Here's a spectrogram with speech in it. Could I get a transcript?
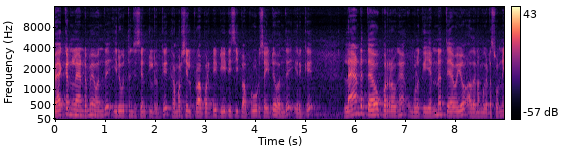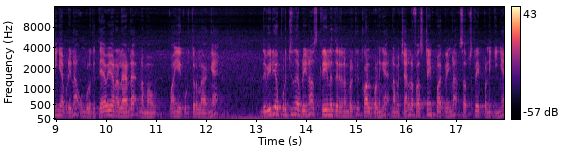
வேக்கன் லேண்டுமே வந்து இருபத்தஞ்சி சென்ட்டில் இருக்குது commercial property DTCP approved site வந்து இருக்குது லேண்டு தேவைப்படுறவங்க உங்களுக்கு என்ன தேவையோ அதை நம்மக்கிட்ட சொன்னீங்க அப்படின்னா உங்களுக்கு தேவையான லேண்டை நம்ம வாங்கி கொடுத்துர்லாங்க. இந்த வீடியோ பிடிச்சிருந்து அப்படின்னா ஸ்க்ரீனில் தெரிய நம்பருக்கு கால் பண்ணுங்கள் நம்ம சேனலை ஃபஸ்ட் டைம் பார்க்குறீங்கன்னா சப்ஸ்கிரைப் பண்ணிக்கிங்க.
